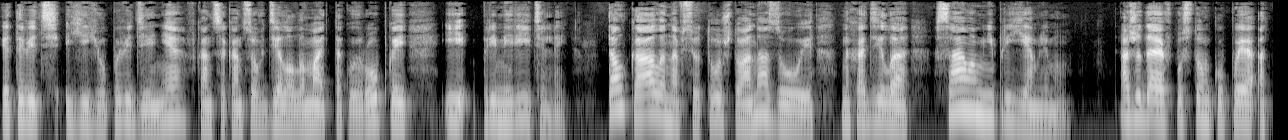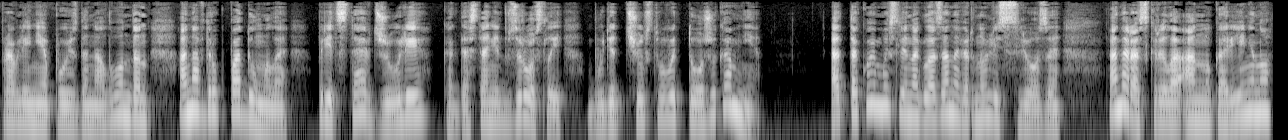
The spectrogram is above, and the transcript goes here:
Это ведь ее поведение, в конце концов, делало мать такой робкой и примирительной – толкала на все то, что она, Зои, находила самым неприемлемым. Ожидая в пустом купе отправления поезда на Лондон, она вдруг подумала, представь, Джули, когда станет взрослой, будет чувствовать тоже ко мне. От такой мысли на глаза навернулись слезы. Она раскрыла Анну Каренину,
